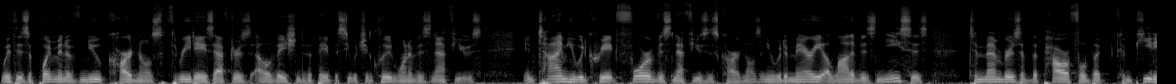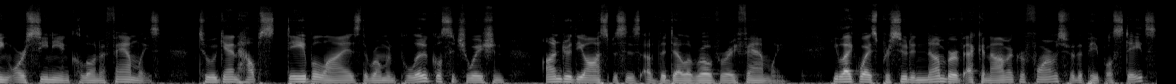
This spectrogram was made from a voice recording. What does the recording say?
with his appointment of new cardinals three days after his elevation to the papacy, which included one of his nephews. In time, he would create four of his nephews as cardinals, and he would marry a lot of his nieces to members of the powerful but competing Orsini and Colonna families to again help stabilize the Roman political situation under the auspices of the Della Rovere family. He likewise pursued a number of economic reforms for the Papal States,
